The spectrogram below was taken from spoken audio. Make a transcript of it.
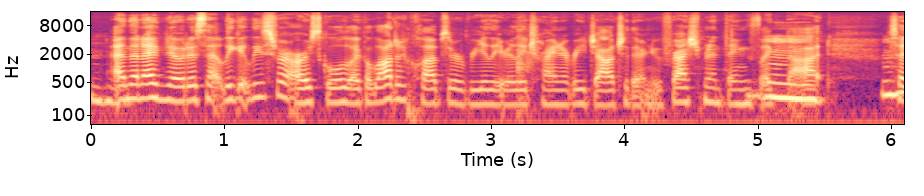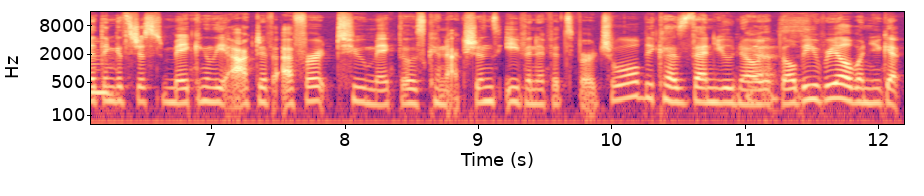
Mhm. And then I've noticed that, like, at least for our school, like a lot of clubs are really, really trying to reach out to their new freshmen and things like Mm. that. So I Mhm. think it's just making the active effort to make those connections, even if it's virtual, because then you know that they'll be real when you get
